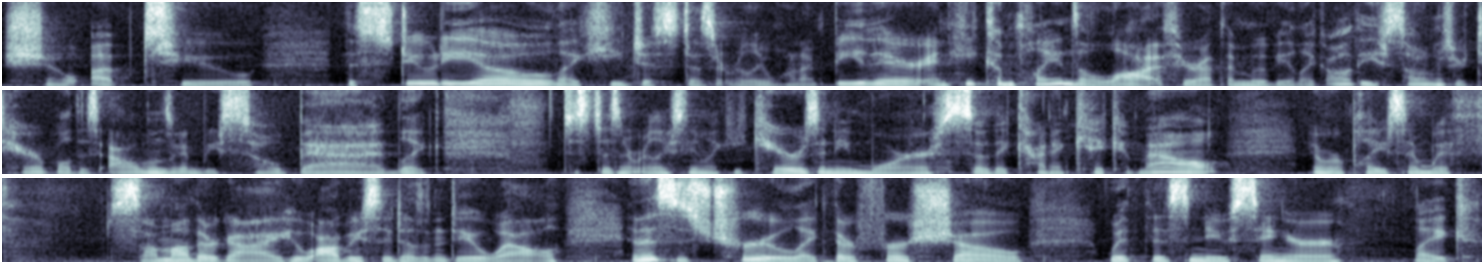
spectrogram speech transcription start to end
show up to the studio. Like he just doesn't really want to be there. And he complains a lot throughout the movie like oh these songs are terrible. This album's going to be so bad. Like just doesn't really seem like he cares anymore. So they kind of kick him out and replace him with some other guy who obviously doesn't do well. And this is true. Like their first show with this new singer, like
